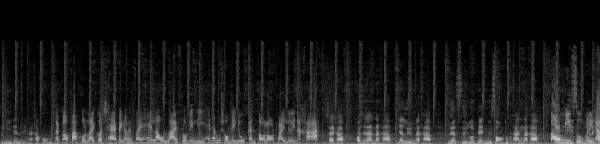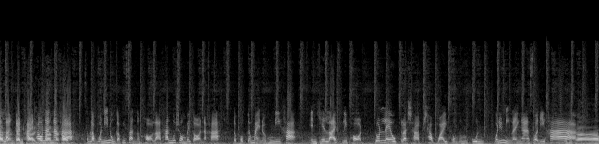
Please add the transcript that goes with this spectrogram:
ที่นี่ได้เลยนะครับผม แล้วก็ฝากกดไลค์กดแชร์เป็นกำลังใจให้เราไลฟ์รถดีๆให้ท่านผู้ชมได้ดูกันตลอดไปเลยนะคะ ใช่ครับ เพราะฉะนั้นนะครับอย่าลืมนะครับเลือกซื้อรถเบนซ์มือสองทุกครั้งนะครับต้องมีศูนย์บริการหลังการขายเท่านั้นนะคะสำหรับวันนี้หนุ่มกับพี่สันต้องขอลาท่านผู้ชมไปก่อนนะคะ แล้วพบกันใหม่ในวันพรุ่งนี้ค่ะ NK Live Report รวดเร็ว กระชับ ฉับไวส่งตรงถึงคุณ วันนี้หนิงรายงาน สวัสดีค่ะ สวัสดีครับ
